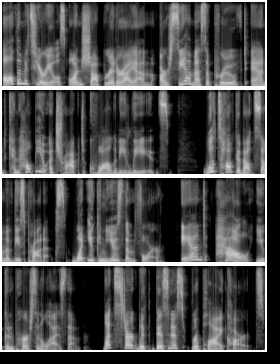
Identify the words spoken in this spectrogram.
All the materials on ShopRitter IM are CMS approved and can help you attract quality leads. We'll talk about some of these products, what you can use them for, and how you can personalize them. Let's start with business reply cards.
